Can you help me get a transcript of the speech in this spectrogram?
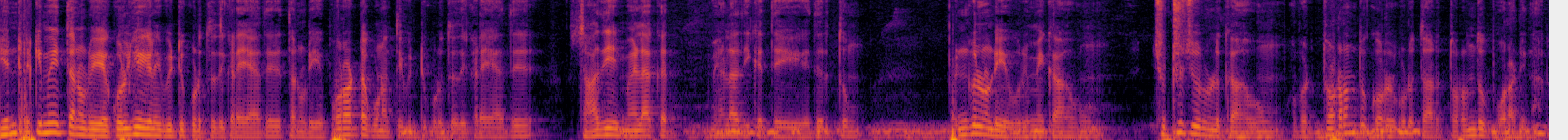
என்றைக்குமே தன்னுடைய கொள்கைகளை விட்டுக் கொடுத்தது கிடையாது. தன்னுடைய போராட்ட குணத்தை விட்டுக் கொடுத்தது கிடையாது. சாதிய மேலாக்க மேலாதிக்கத்தை எதிர்த்தும் பெண்களுடைய உரிமைக்காகவும் சுற்றுச்சூழலுக்காகவும் அவர் தொடர்ந்து குரல் கொடுத்தார் தொடர்ந்து போராடினார்.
